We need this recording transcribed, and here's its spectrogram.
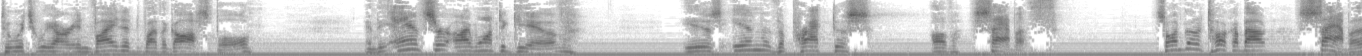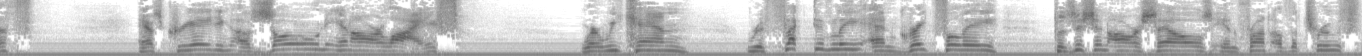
to which we are invited by the gospel. And the answer I want to give is in the practice of Sabbath. So I'm going to talk about Sabbath as creating a zone in our life where we can reflectively and gratefully position ourselves in front of the truth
